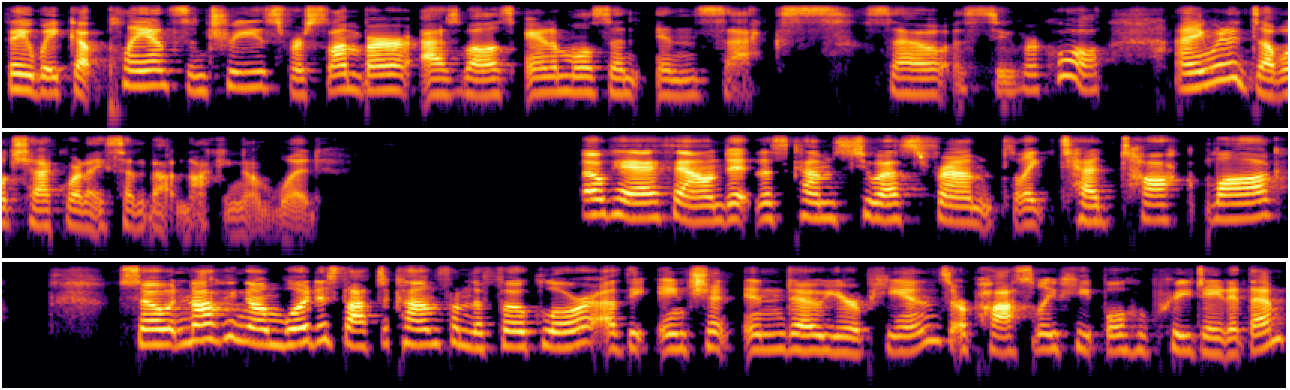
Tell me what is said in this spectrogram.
They wake up plants and trees for slumber, as well as animals and insects. So, super cool. I'm going to double check what I said about knocking on wood. Okay, I found it. This comes to us from like TED Talk blog. So, knocking on wood is thought to come from the folklore of the ancient Indo Europeans, or possibly people who predated them,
